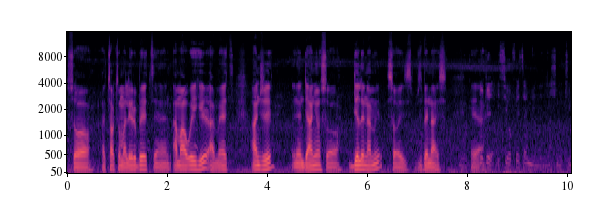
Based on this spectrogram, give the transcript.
So I talked to him a little bit, and on my way here, I met Andre and then Daniel. So Dylan, I mean, so it's, it's been nice. Yeah. Jojea, it's your first time in the national team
